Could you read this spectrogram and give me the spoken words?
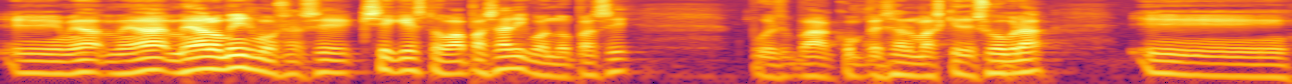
Eh, me, da, lo mismo, o sea, sé, que esto va a pasar y cuando pase, pues va a compensar más que de sobra. Eh,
